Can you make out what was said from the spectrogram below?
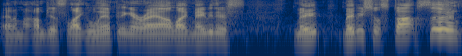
And I'm, I'm just like limping around, like maybe there's, maybe, maybe she'll stop soon.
